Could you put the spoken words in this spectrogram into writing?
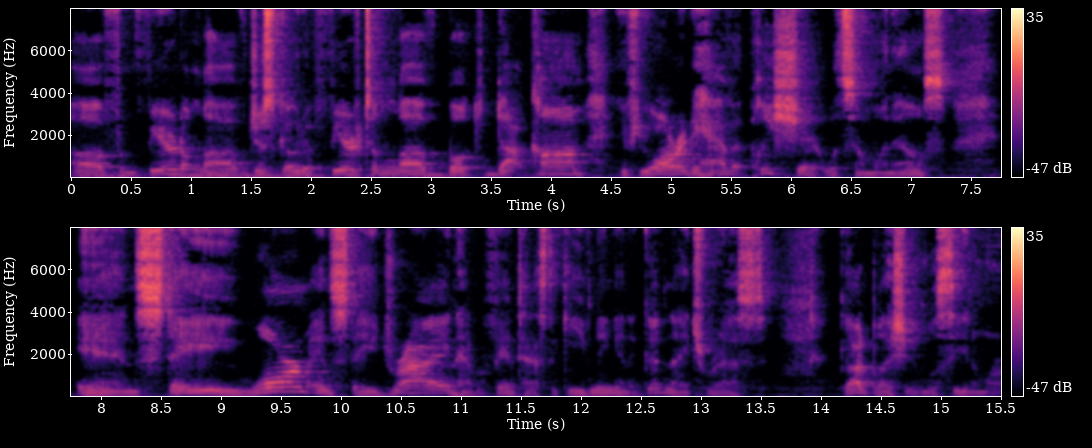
of From Fear to Love. Just go to feartolovebook.com. If you already have it, please share it with someone else and stay warm and stay dry and have a fantastic evening and a good night's rest. God bless you, and we'll see you tomorrow.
